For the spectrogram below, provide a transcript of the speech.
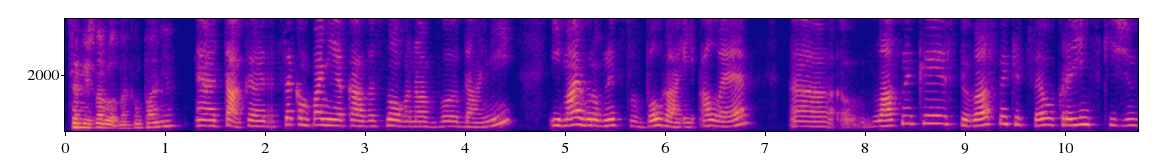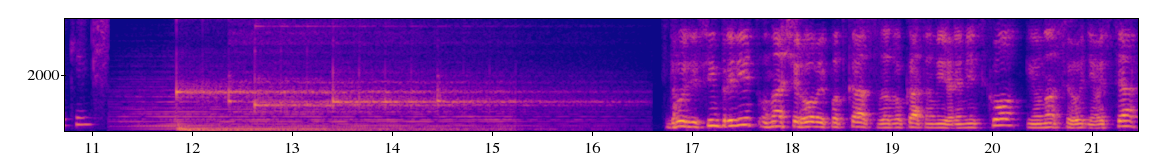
це міжнародна компанія. Так, це компанія, яка заснована в Данії і має виробництво в Болгарії, але власники, співвласники це українські жінки. Друзі, всім привіт! У нас черговий подкаст з адвокатом Ігорем Місько. І у нас сьогодні в гостях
